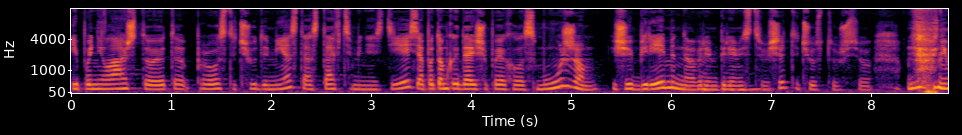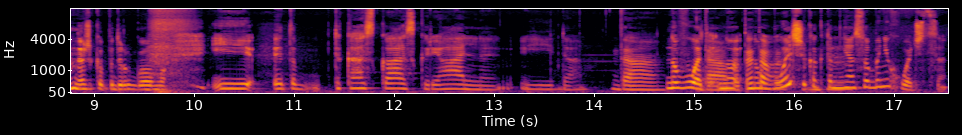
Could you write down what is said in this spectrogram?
и поняла, что это просто чудо место, оставьте меня здесь. А потом, когда еще поехала с мужем, еще и беременна во время mm-hmm. беременности, вообще ты чувствуешь все немножко по-другому. И это такая сказка реальная. И да. Да. Ну вот, да, но, вот но больше как-то мне особо не хочется.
